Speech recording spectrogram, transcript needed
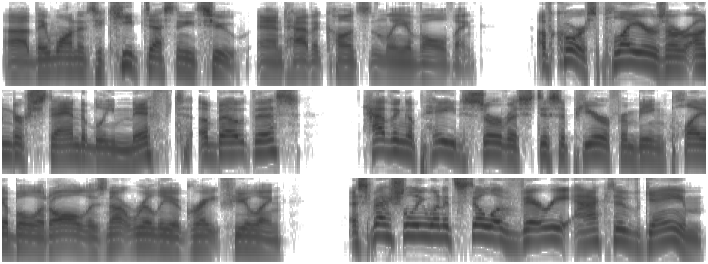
uh, they wanted to keep Destiny 2 and have it constantly evolving. Of course, players are understandably miffed about this. Having a paid service disappear from being playable at all is not really a great feeling, especially when it's still a very active game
